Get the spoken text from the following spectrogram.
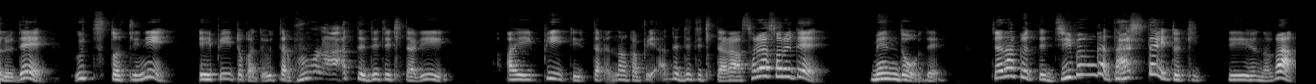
ールで打つときに AP とかって打ったらブラーって出てきたり、IP って言ったらなんかビャーって出てきたら、それはそれで面倒で。じゃなくて自分が出したいときっっていうのが、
